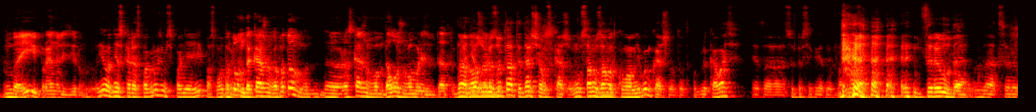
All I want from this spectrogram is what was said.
Ну да, и проанализируем. И вот несколько раз погрузимся по ней и посмотрим. потом докажем, а потом э, расскажем вам, доложим вам результат. Да, Дело результат, и дальше вам скажем. Ну, саму заводку вам не будем, конечно, тут публиковать. Это суперсекретная информация. ЦРУ, да. Да, ЦРУ.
